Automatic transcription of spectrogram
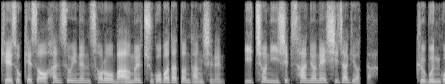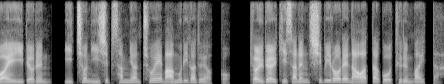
계속해서 한소희는 서로 마음을 주고받았던 당시는 2024년의 시작이었다. 그분과의 이별은 2023년 초에 마무리가 되었고 결별 기사는 11월에 나왔다고 들은 바 있다.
